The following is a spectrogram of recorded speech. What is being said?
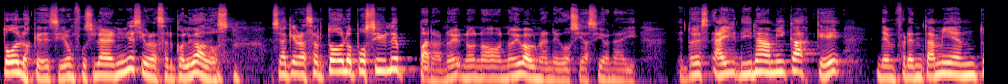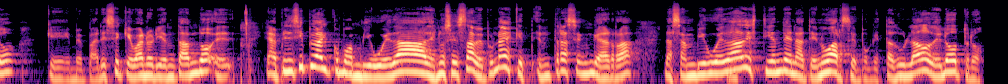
todos los que decidieron fusilar a Liniers iban a ser colgados. O sea, que iban a hacer todo lo posible para, no, no, no iba a una negociación ahí. Entonces hay dinámicas que de enfrentamiento que me parece que van orientando. Eh, al principio hay como ambigüedades, no se sabe, pero una vez que entras en guerra, las ambigüedades tienden a atenuarse porque estás de un lado o del otro.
